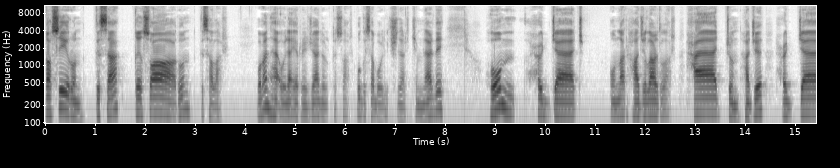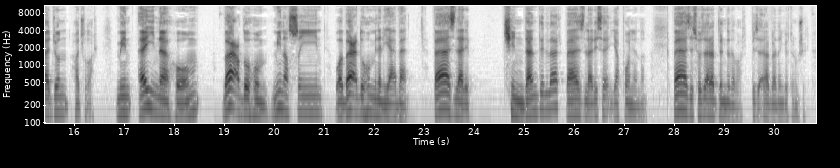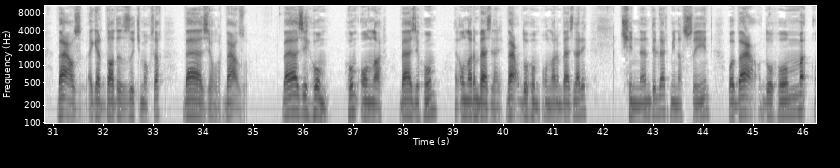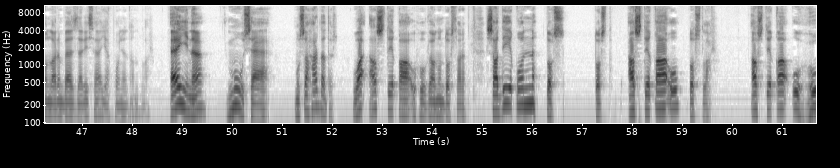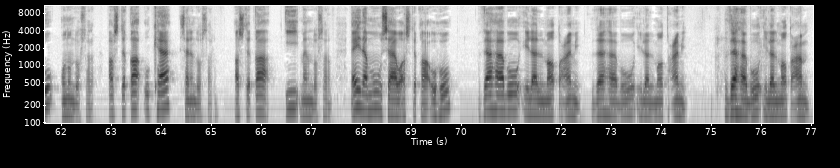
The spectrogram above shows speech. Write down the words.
Qasirun qısa, qısarun qısalar. Və mən həuləir ricalul qısar. Bu qısa boylu kişilər kimlərdir? Hum hüccac. Onlar hacılardılar. Haccun hacı, hüccacun hacılar. Min eynəhum ba'duhum minas-sin və ba'duhum minəl-Yaban. Bəziləri Çindəndirlər, bəziləri isə Yaponiyadan. Bəzi sözü ərəb dilində də var. Biz ərəblərdən götürmüşük. Bəzi, əgər dadı zı kimi oxusaq, bəzi olur, bəzi. Bəzi hum, hum onlar, bəzi hum, yəni onların bəziləri, bə'duhum, onların bəziləri Çindəndirlər, minassin və bə'duhum, onların bəziləri isə Yaponiyadandırlar. Əynə Musa, Musa hardadır? Və asdiqauhu və onun dostları. Sadiqun, dost, dost. أصدقاء دوستlar أصدقاؤه onun dostları أصدقاؤك senin dostların أصدقائي benim dostlarım أين موسى وأصدقاؤه؟ ذهبوا إلى المطعم. ذهبوا إلى المطعم. ذهبوا إلى المطعم.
